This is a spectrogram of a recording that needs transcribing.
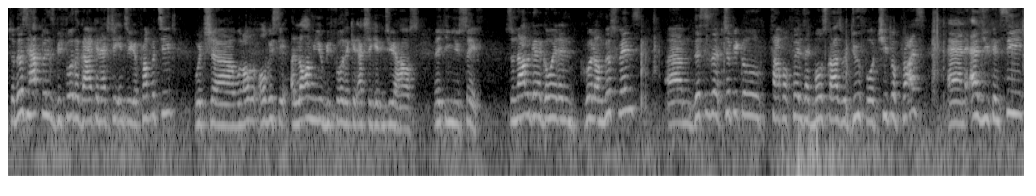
So this happens before the guy can actually enter your property, which uh, will obviously alarm you before they can actually get into your house, making you safe. So now we're going to go ahead and go along this fence. Um, this is a typical type of fence that most guys would do for a cheaper price. And as you can see,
